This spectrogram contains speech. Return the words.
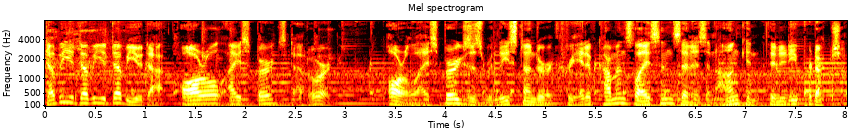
www.auralicebergs.org. Aural Icebergs is released under a Creative Commons license and is an Ankh Infinity production.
